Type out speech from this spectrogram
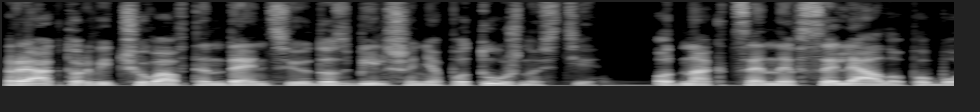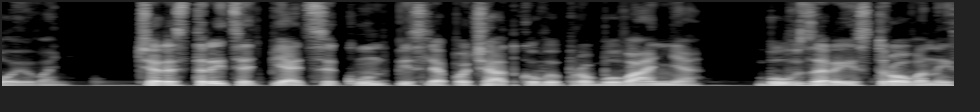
реактор відчував тенденцію до збільшення потужності, однак це не вселяло побоювань. Через 35 секунд після початку випробування був зареєстрований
